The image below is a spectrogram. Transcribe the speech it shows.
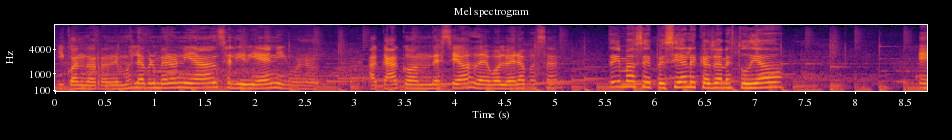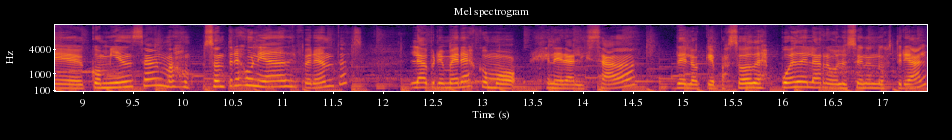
Y cuando rendimos la primera unidad salí bien y bueno, acá con deseos de volver a pasar. ¿Temas especiales que hayan estudiado? Eh, comienzan, son tres unidades diferentes. La primera es como generalizada de lo que pasó después de la revolución industrial.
